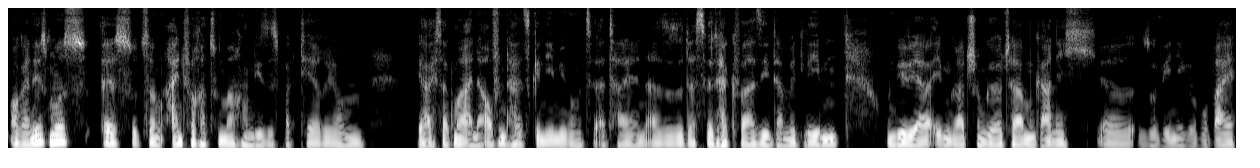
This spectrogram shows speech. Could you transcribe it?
Organismus es sozusagen einfacher zu machen, dieses Bakterium ja, ich sag mal, eine Aufenthaltsgenehmigung zu erteilen. Also so, dass wir da quasi damit leben. Und wie wir eben gerade schon gehört haben, gar nicht äh, so wenige. Wobei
